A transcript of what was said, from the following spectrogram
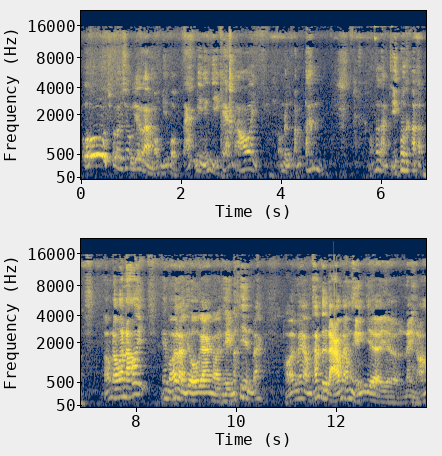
ô chúa sư chỉ là một vị bồ tát như những vị khác thôi con đừng bận tâm không có làm chuyện không ông đâu có nói cái mỗi lần vô ra ngồi thiền nói với anh bác hỏi mấy ông thánh tư đạo mấy ông hiện về ờ, này nọ.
